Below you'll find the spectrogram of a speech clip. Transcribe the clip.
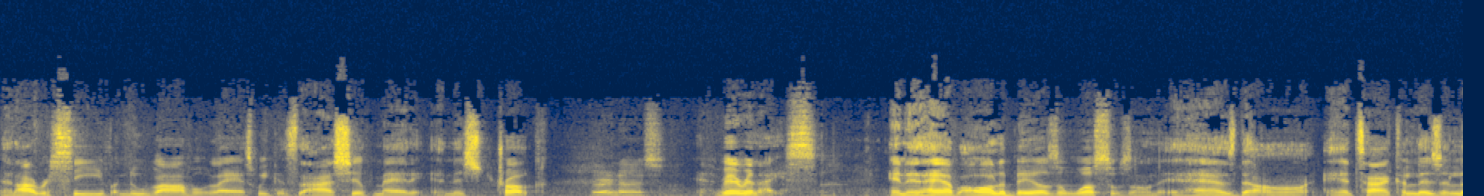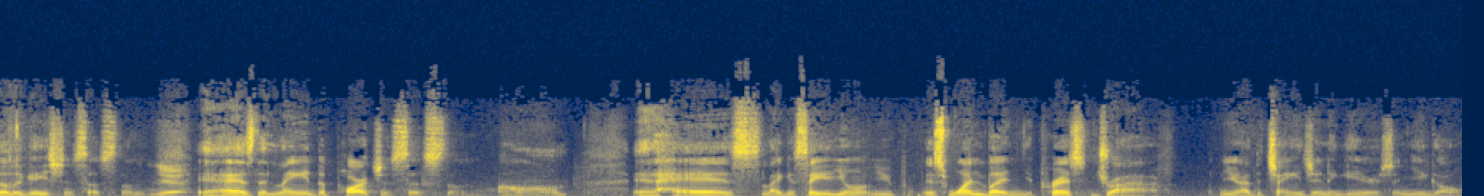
and i received a new volvo last week it's the i-shift matic and this truck very nice very nice and it have all the bells and whistles on it. It has the uh, anti-collision mitigation system. Yeah. It has the lane departure system. Um, it has, like I say, you you it's one button. You press drive. You have to change any gears, and you go.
